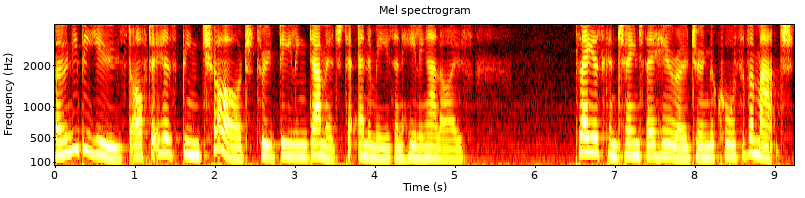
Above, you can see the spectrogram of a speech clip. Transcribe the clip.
only be used after it has been charged through dealing damage to enemies and healing allies. Players can change their hero during the course of a match,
